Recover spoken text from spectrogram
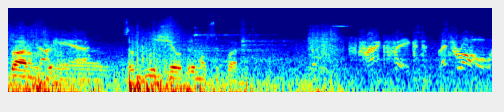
ударом е, за дніще отримав roll.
